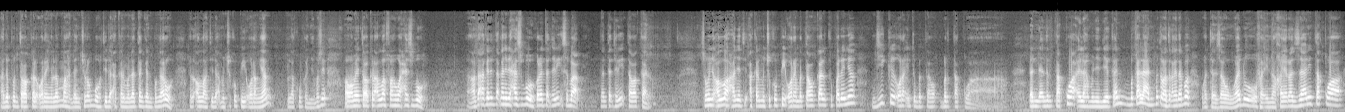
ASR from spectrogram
Adapun tawakal orang yang lemah dan ceroboh tidak akan mendatangkan pengaruh dan Allah tidak mencukupi orang yang melakukannya. Maksudnya, orang yang tawakal Allah fahuwa hasbuh. Allah Ta'ala kata tak akan jadi hasbuh kalau tak cari sebab dan tak cari tawakal. Sebenarnya Allah hanya akan mencukupi orang yang bertawakal kepadanya jika orang itu bertakwa dan di antara takwa ialah menyediakan bekalan. Betul Allah Taala kata apa? Fa inna khairaz zadi taqwa.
